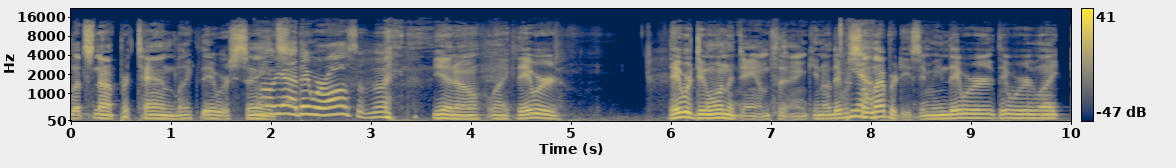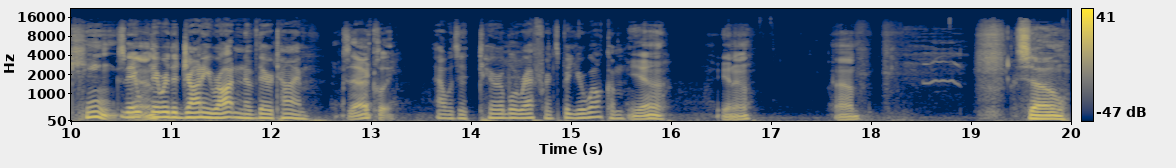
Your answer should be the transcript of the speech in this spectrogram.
let's not pretend like they were saints. oh yeah, they were awesome. You know, like they were they were doing the damn thing. You know, they were Yeah. celebrities. I mean, they were they were like kings. they man. they were the Johnny Rotten of their time. exactly. That was a terrible reference, but you're welcome. Yeah, you know. Um, so,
